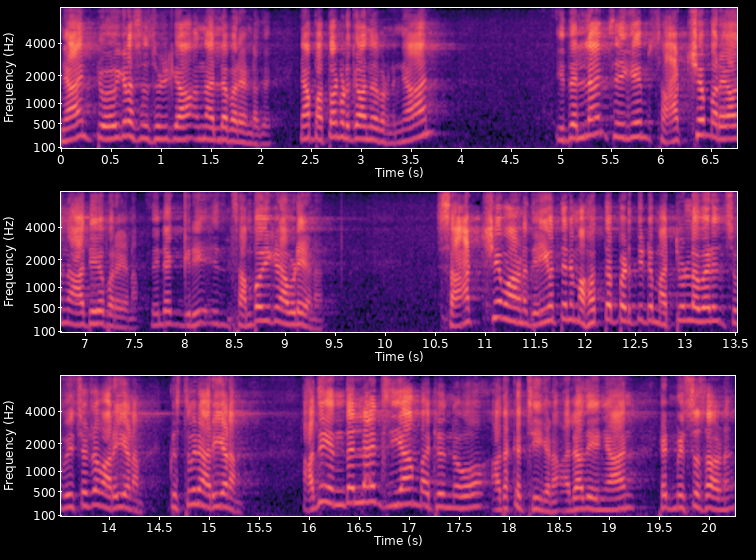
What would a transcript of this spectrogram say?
ഞാൻ രോഗികളെ ശുശ്രൂഷിക്കാം എന്നല്ല പറയേണ്ടത്. ഞാൻ പത്രം കൊടുക്കാമെന്ന് പറഞ്ഞു ഞാൻ ഇതെല്ലാം ചെയ്യുകയും സാക്ഷ്യം പറയാമെന്ന് ആദ്യമേ പറയണം. ഇതിന്റെ ഗ്രീ സംഭവിക്കണം അവിടെയാണ്. സാക്ഷ്യമാണ് ദൈവത്തിനെ മഹത്വപ്പെടുത്തിയിട്ട് മറ്റുള്ളവർ സുവിശേഷം അറിയണം ക്രിസ്തുവിനെ അറിയണം. അത് എന്തെല്ലാം ചെയ്യാൻ പറ്റുന്നുവോ അതൊക്കെ ചെയ്യണം. അല്ലാതെ ഞാൻ ഹെഡ് മിസ്സസ് ആണ്.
